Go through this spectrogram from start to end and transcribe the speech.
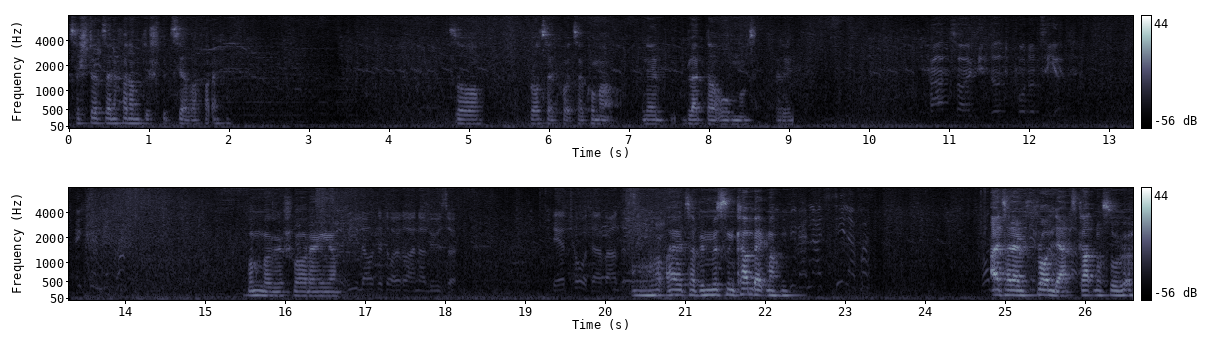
Zerstört seine verdammte Spezialwaffe einfach. So, Broadside-Kreuzer, guck mal. Ne, bleibt da oben und reden. Fahrzeug wird produziert. Ich bin getroffen. Bombergeschwader hier. Wie lautet eure Analyse? Der Tod erwartet. Oh, Alter, wir müssen ein Comeback machen. Alter, dein Front, der hat's gerade noch so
